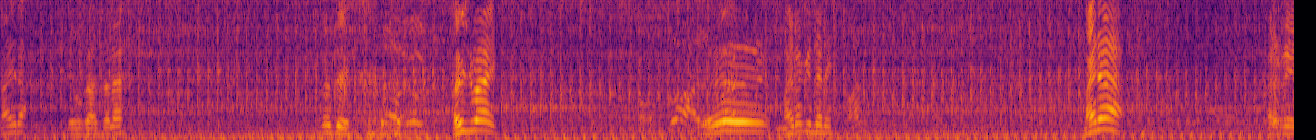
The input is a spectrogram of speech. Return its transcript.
मायरा. हे बघा चला. ते. आयुष भाई. मायरा किती रे मायरा! अरे!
